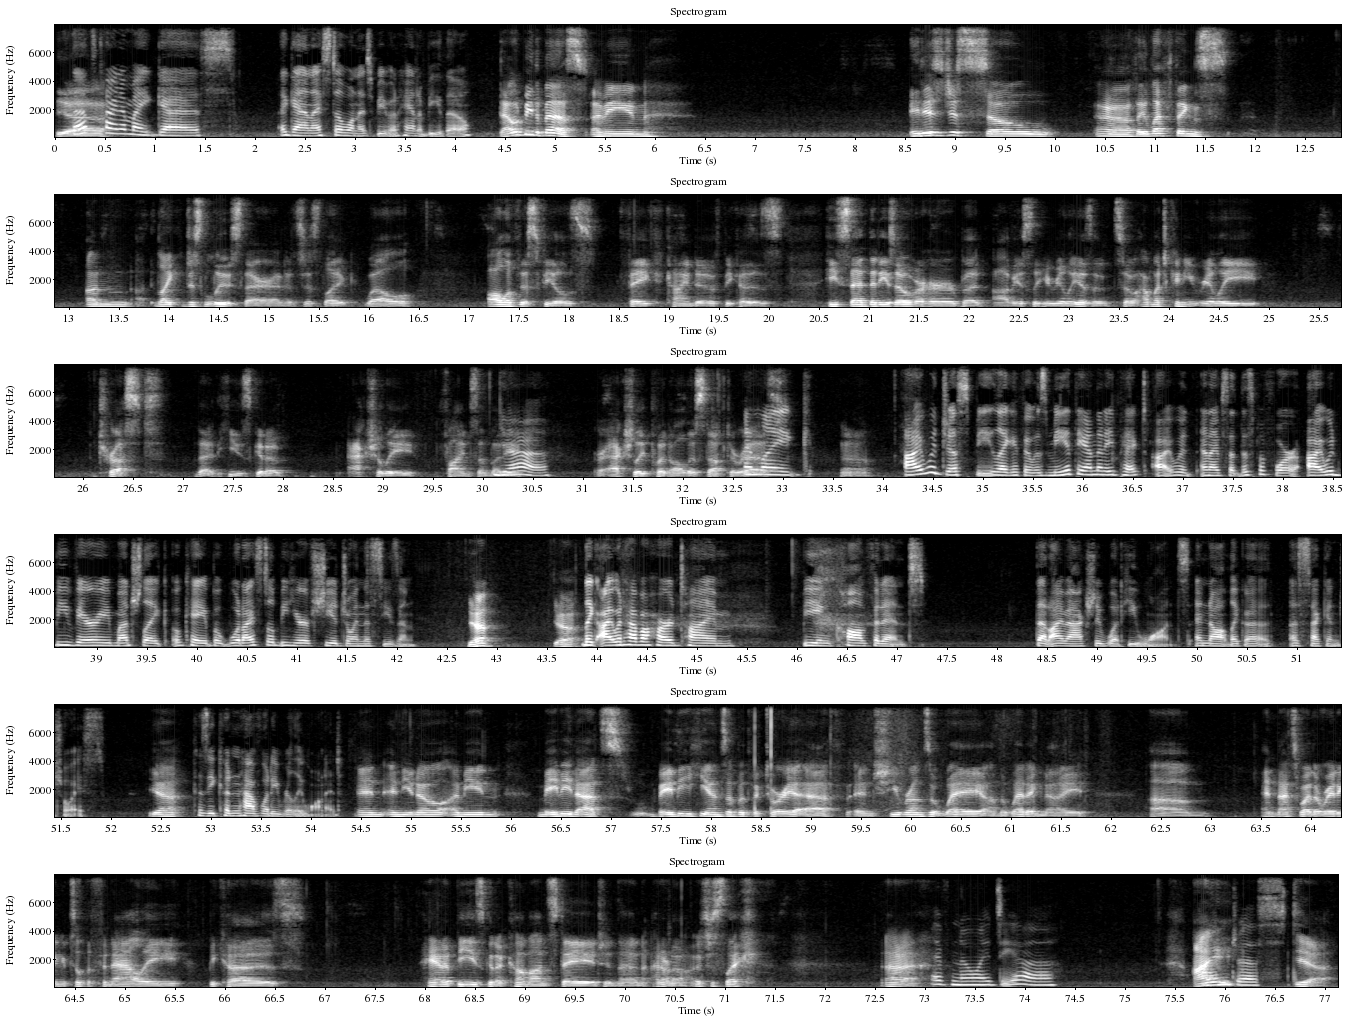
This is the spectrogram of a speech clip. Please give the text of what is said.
Yeah. that's kind of my guess. Again, I still want it to be about Hannah B, though. That would be the best. I mean, it is just so. Uh, they left things un like just loose there, and it's just like, well, all of this feels fake, kind of, because he said that he's over her, but obviously he really isn't. So how much can you really trust that he's gonna actually find somebody? Yeah. Or actually put all this stuff to rest? And, like, Uh, I would just be like, if it was me at the end that he picked, I would, and I've said this before, I would be very much like, okay, but would I still be here if she had joined this season? yeah, yeah. Like, I would have a hard time being confident that I'm actually what he wants and not like a, a second choice Yeah, because he couldn't have what he really wanted. and and you know, I mean, maybe that's maybe he ends up with Victoria F, and she runs away on the wedding night, um, and that's why they're waiting until the finale because Hannah B is gonna come on stage, and then I don't know. It's just like, uh, I have no idea. I I'm just. yeah.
